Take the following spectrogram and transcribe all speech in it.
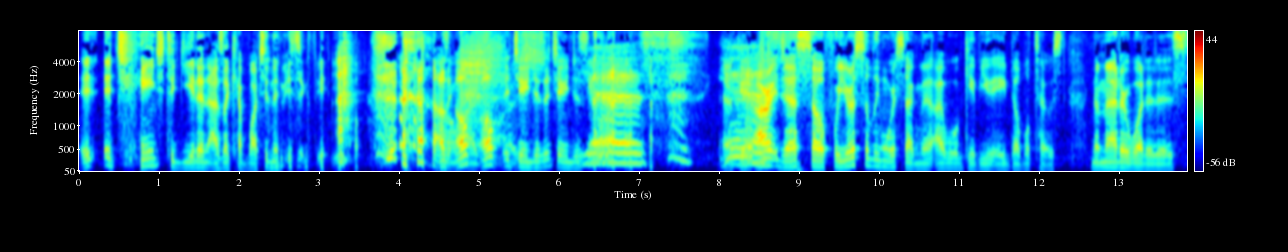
it, it changed to Yiren as I kept watching the music video. I was Oh like, oh, oh, oh it changes, it changes. yes. Okay, Yes. all right, Jess. So for your sibling war segment, I will give you a double toast, no matter what it is.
